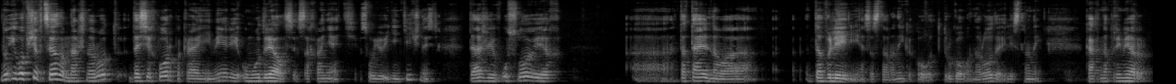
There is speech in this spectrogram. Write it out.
Ну и вообще в целом наш народ до сих пор, по крайней мере, умудрялся сохранять свою идентичность даже в условиях а, тотального давления со стороны какого-то другого народа или страны. Как, например,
